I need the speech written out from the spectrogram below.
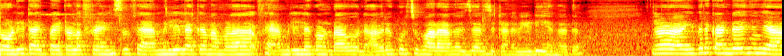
ജോളി ടൈപ്പായിട്ടുള്ള ഫ്രണ്ട്സ് ഫാമിലിയിലൊക്കെ നമ്മളെ ഫാമിലിയിലൊക്കെ ഉണ്ടാവുമല്ലോ അവരെക്കുറിച്ച് പറയാമെന്ന് വിചാരിച്ചിട്ടാണ് വീഡിയോ ചെയ്യുന്നത്. ഇവരെ കണ്ടു കഴിഞ്ഞാൽ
